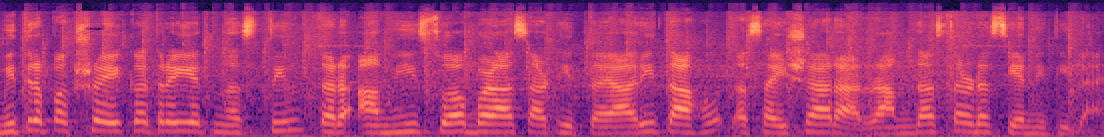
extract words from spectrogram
मित्रपक्ष एकत्र येत नसतील तर आम्ही स्वबळासाठी तयारीत आहोत असा इशारा रामदास तडस यांनी दिलाय.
